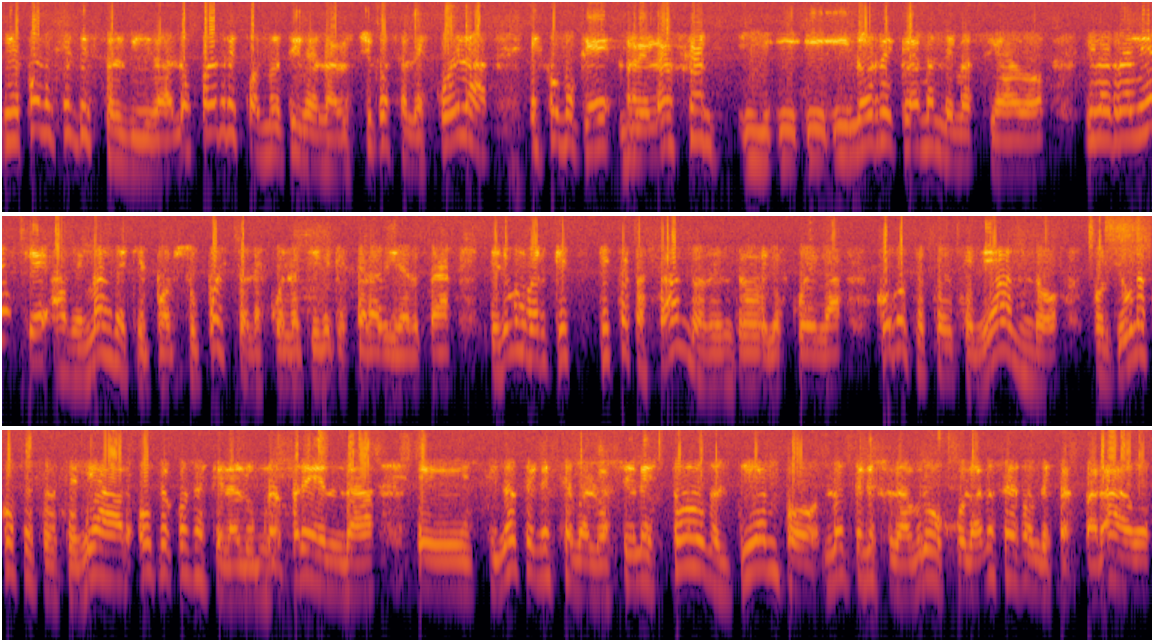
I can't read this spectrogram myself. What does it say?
Y después la gente se olvida. Los padres cuando tienen a los chicos a la escuela es como que relajan y y no reclaman demasiado. Y la realidad es que, además de que, por supuesto, la escuela tiene que estar abierta, tenemos que ver qué, qué está pasando dentro de la escuela, cómo se está enseñando, porque una cosa es enseñar, otra cosa es que el alumno aprenda. Eh, si no tenés evaluaciones todo el tiempo, no tenés una brújula, no sabes dónde estás parado,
